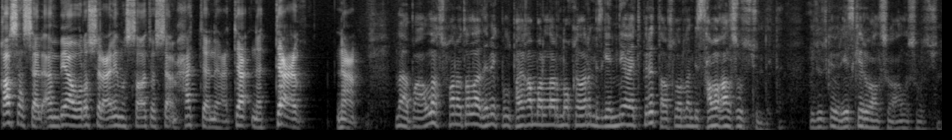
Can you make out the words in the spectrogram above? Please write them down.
قصص الأنبياء والرسل عليهم الصلاة والسلام حتى نعت- نتعظ نعم мына аллах субхана таала демек бул пайгамбарлардын окуяларын бизге эмнеге айтып берет ошолордон биз сабак алышыбыз үчүн дейт өзүбүзгө бир эскерип алышы алышыбыз үчүн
